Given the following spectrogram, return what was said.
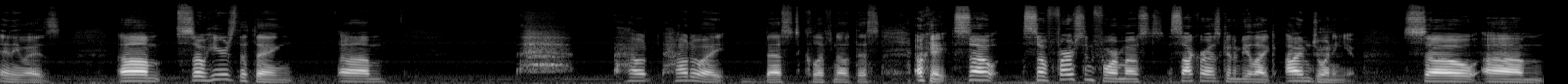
anyways um so here's the thing. Um how how do i best cliff note this? Okay so so first and foremost sakura is going to be like i'm joining you. So um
